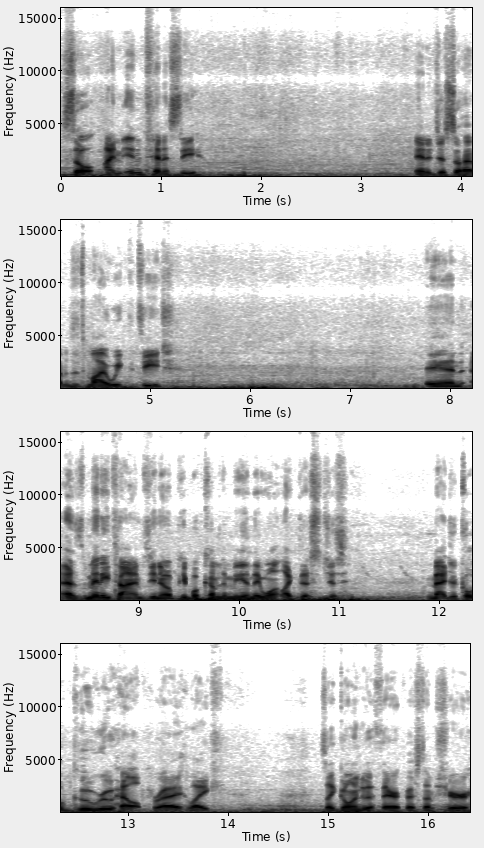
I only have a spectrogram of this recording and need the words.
So I'm in Tennessee and it just so happens it's my week to teach. And as many times, you know, people come to me and they want like this just magical guru help, right? Like it's like going to a therapist, I'm sure,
